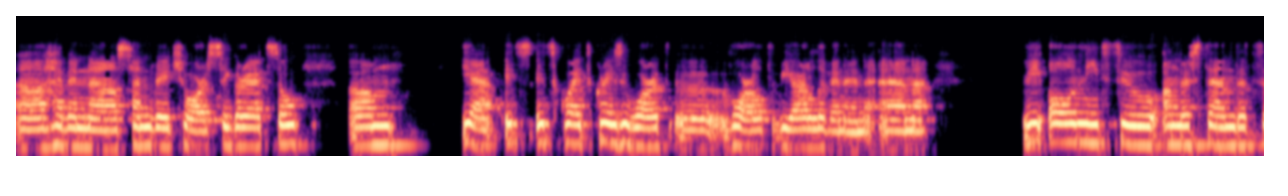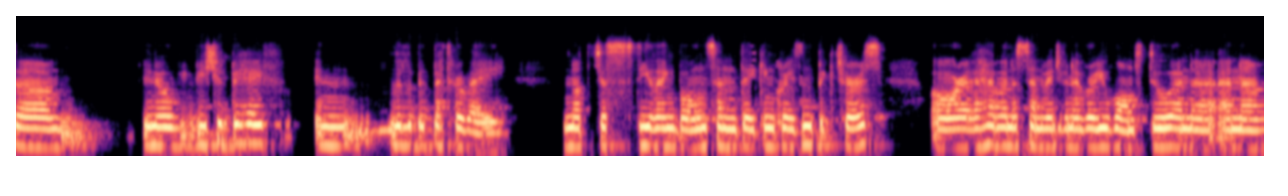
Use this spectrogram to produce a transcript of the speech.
uh, having a sandwich or a cigarette. So um, yeah, it's it's quite crazy world uh, world we are living in, and we all need to understand that um, you know we should behave in a little bit better way, not just stealing bones and taking crazy pictures, or having a sandwich whenever you want to, and uh, and uh,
